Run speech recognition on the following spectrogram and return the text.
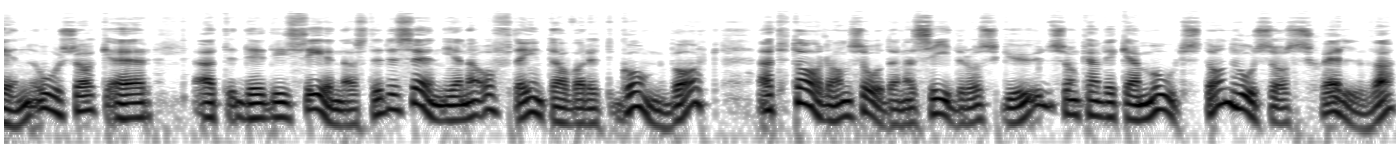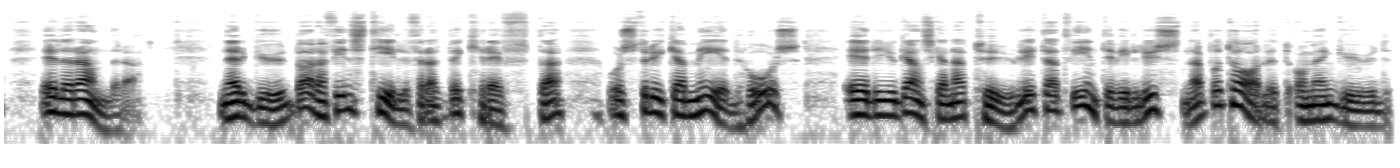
En orsak är att det de senaste decennierna ofta inte har varit gångbart att tala om sådana sidor hos Gud som kan väcka motstånd hos oss själva eller andra. När Gud bara finns till för att bekräfta och stryka medhårs är det ju ganska naturligt att vi inte vill lyssna på talet om en Gud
